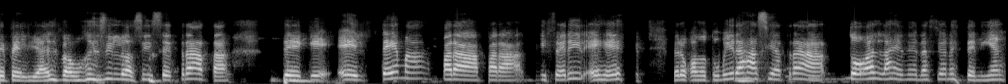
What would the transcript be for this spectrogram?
de pelear, vamos a decirlo así, se trata de que el tema para, para diferir es este, pero cuando tú miras hacia atrás, todas las generaciones tenían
